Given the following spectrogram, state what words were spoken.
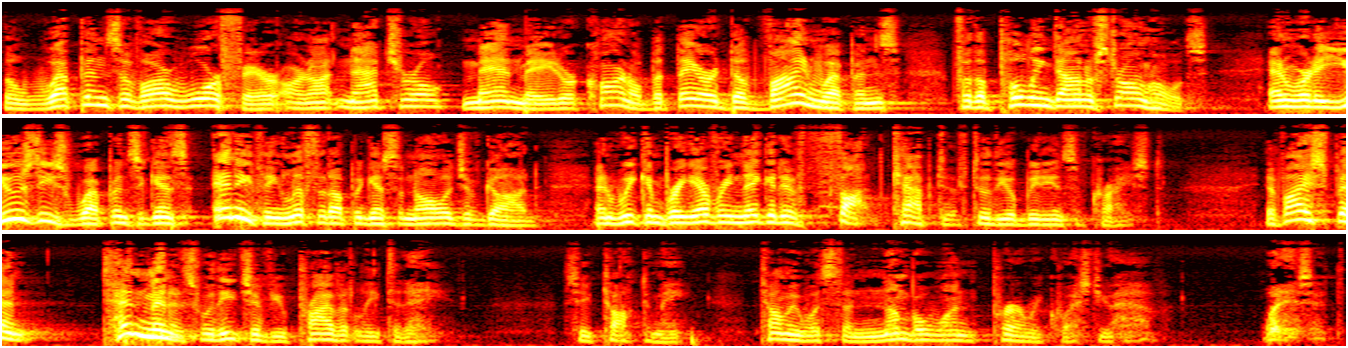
The weapons of our warfare are not natural, man made, or carnal, but they are divine weapons for the pulling down of strongholds. And we're to use these weapons against anything lifted up against the knowledge of God. And we can bring every negative thought captive to the obedience of Christ. If I spent 10 minutes with each of you privately today, say, talk to me. Tell me what's the number one prayer request you have. What is it?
